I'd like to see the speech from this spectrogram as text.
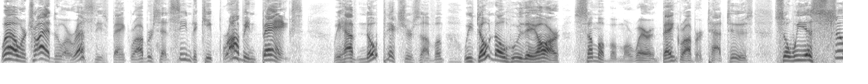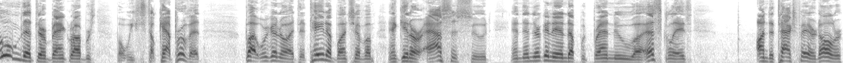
Well, we're trying to arrest these bank robbers that seem to keep robbing banks. We have no pictures of them. We don't know who they are. Some of them are wearing bank robber tattoos. So we assume that they're bank robbers, but we still can't prove it. But we're going to detain a bunch of them and get our asses sued. And then they're going to end up with brand new uh, Escalades on the taxpayer dollar.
